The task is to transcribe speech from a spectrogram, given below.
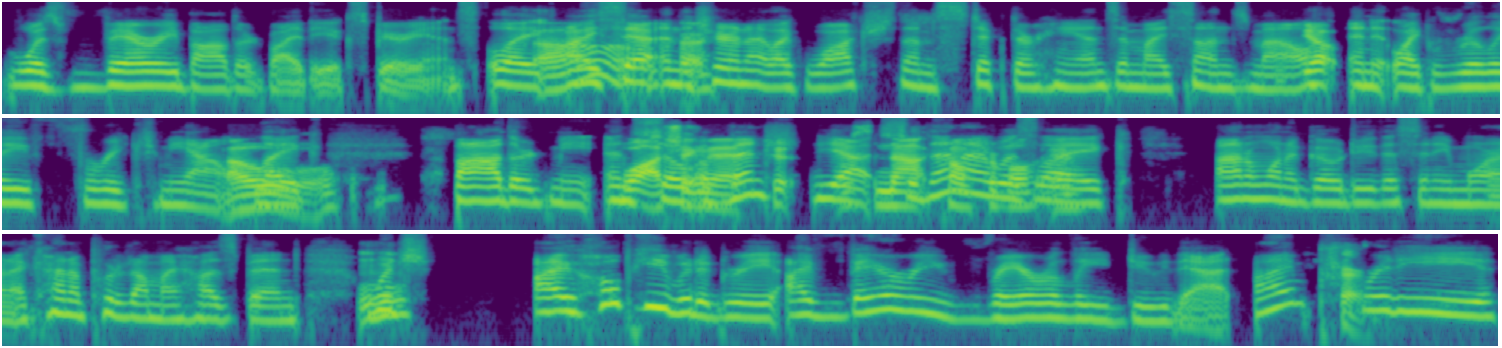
was very bothered by the experience. Like I Oh, sat in the chair and I like watched them stick their hands in my son's mouth Yep. and it like really freaked me out. Like Oh, bothered me. And so Watching that eventually, yeah. So then I was yeah. like, I don't want to go do this anymore. And I kind of put it on my husband, Mhm. which I hope he would agree. I very rarely do that. I'm Sure. pretty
